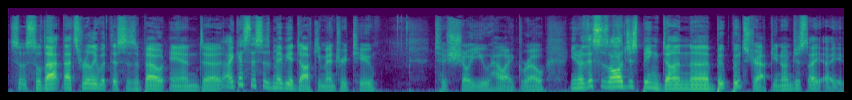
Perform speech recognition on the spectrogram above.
So so that that's really what this is about, and uh, I guess this is maybe a documentary too to show you how I grow. You know, this is all just being done uh, boot bootstrapped. You know, I'm just I, I,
